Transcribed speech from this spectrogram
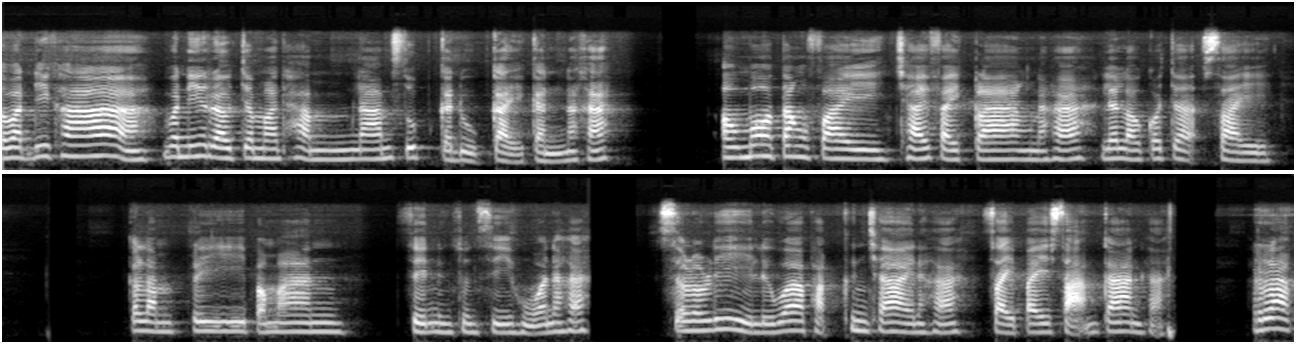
สวัสดีค่ะ วันนี้เราจะมาทำน้ำซุปกระดูกไก่กันนะคะ เอาหม้อตั้งไฟใช้ไฟกลางนะคะ แล้วเราก็จะใส่กระหล่ำปลีประมาณเศษหนึ่งส่วนสี่หัวนะคะเซลลรี่หรือว่าผักขึ้นช่ายนะคะ ใส่ไปสามก้านค่ะ ราก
